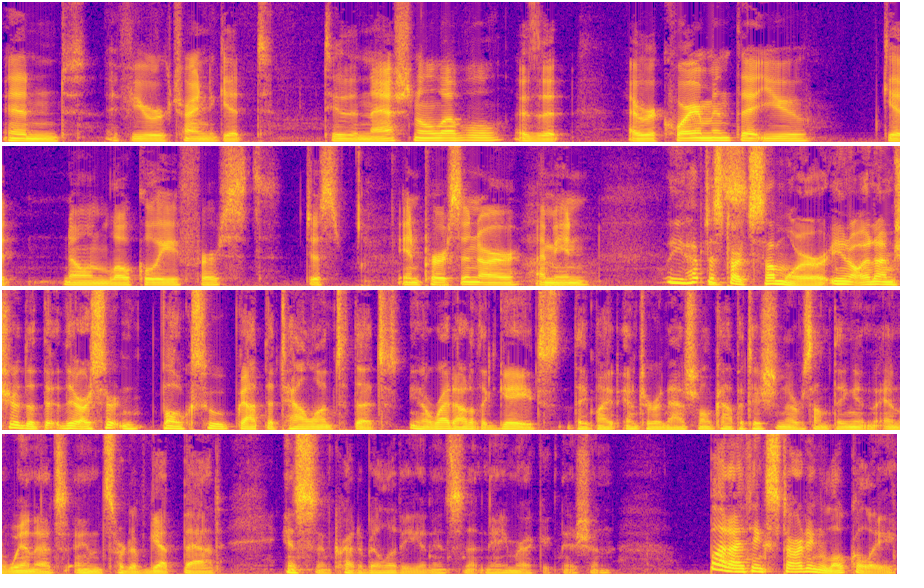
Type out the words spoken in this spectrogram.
And if you were trying to get to the national level, is it a requirement that you get known locally first, just in person, or I mean, well, you have to start somewhere, you know. And I'm sure that there are certain folks who've got the talent that you know right out of the gates they might enter a national competition or something and, and win it and sort of get that instant credibility and instant name recognition. But I think starting locally,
